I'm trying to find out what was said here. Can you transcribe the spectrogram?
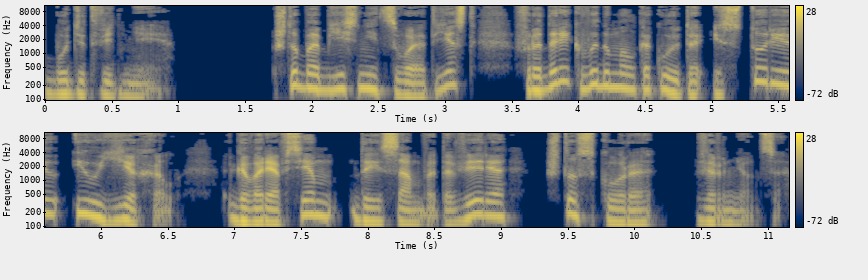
будет виднее. Чтобы объяснить свой отъезд, Фредерик выдумал какую-то историю и уехал, говоря всем, да и сам в это веря, что скоро вернется.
